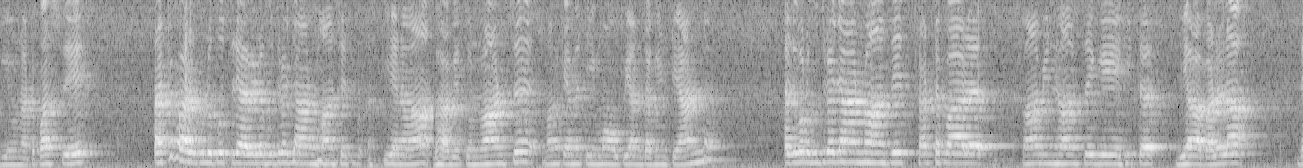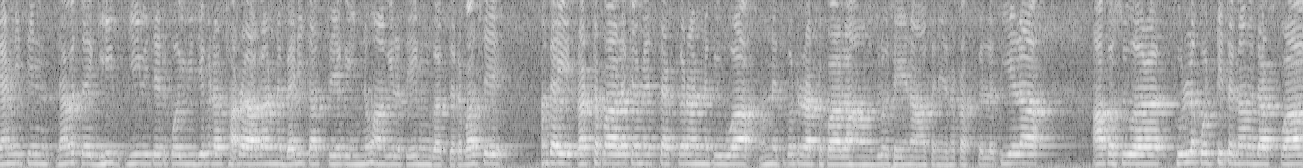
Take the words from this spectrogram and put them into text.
ගියුණාට පස්සේ රටපාල කුල පුත්‍රයා වෙල බුදුරජාණන් වහන්සේට කියනවා භාග්‍යතුන් වහන්සේ මම කැමැති මව්පියන් දකින්න යන්න. එතකොට බුදුරජාණන් වහන්සේත් රටපාල ස්වාමීන් වහන්සේගේ හිත දිහා බලලා දැන් ඉතින් නැවත ජීවිතේට කොයි විදිහකටත් හරවා ගන්න බැරි තත්වයක ඉන්නවා කියලා තේරුම් ගත්තට පස්සේ හොඳයි රට්ටපාල කැමැත්තක් කරන්න කිව්වා. ඔන්න එතකොට රට්ටපාල හාමුදුරුවෝ සේනාසනය සකස් කරලා තියලා ආපසු තුල්ල කොට්ටිත ගම දක්වා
